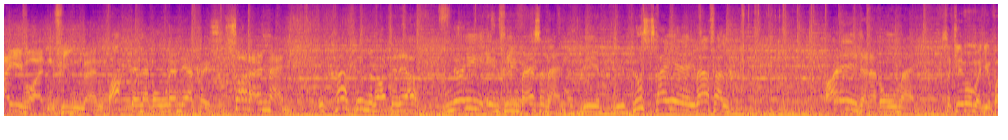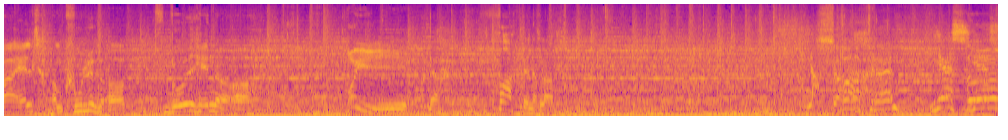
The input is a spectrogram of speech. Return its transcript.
Ej, hvor er den fin, mand. Fuck, den er god, den der, Chris. Sådan, mand. Det er kraftedeme godt, det der. Nøj, en fin basse, mand. Vi, vi er plus tre øh, i hvert fald. Øj, den er god, mand. Så glemmer man jo bare alt om kulde og våde hænder og... Øj! Ja. Fuck, den er flot. Sådan! Yes, yes,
